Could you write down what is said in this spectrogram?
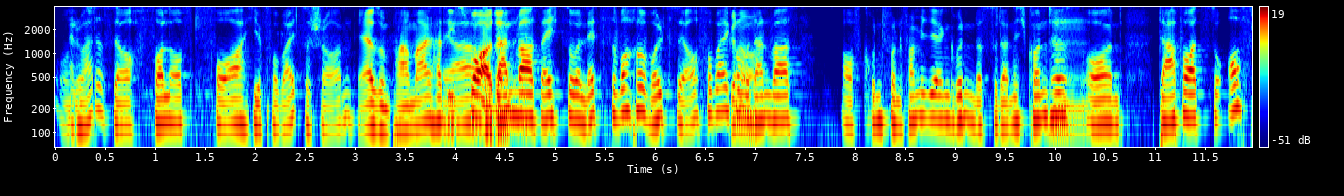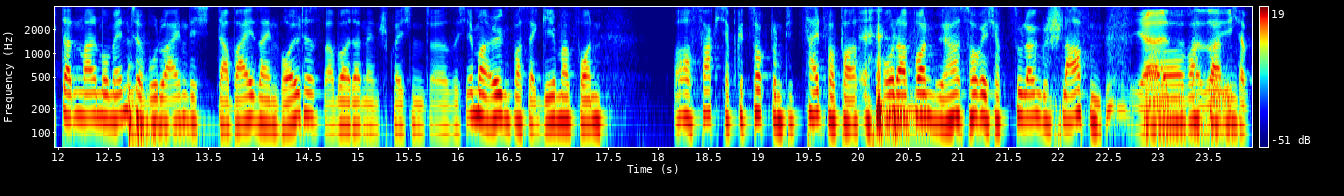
Und Ja, du hattest ja auch voll oft vor, hier vorbeizuschauen. ja, so ein paar Mal hatte ich es Ja, vor. Und dann war es echt so, letzte Woche wolltest du ja auch vorbeikommen Genau. und dann war es aufgrund von familiären Gründen, dass du da nicht konntest. Mhm. Und davor hattest du oft dann mal Momente, wo du eigentlich dabei sein wolltest, aber dann entsprechend äh, sich immer irgendwas ergeben hat von Oh fuck, ich habe gezockt und die Zeit verpasst. Oder von, ja, sorry, ich habe zu lange geschlafen. Ja, So, es ist was also, dann- ich habe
